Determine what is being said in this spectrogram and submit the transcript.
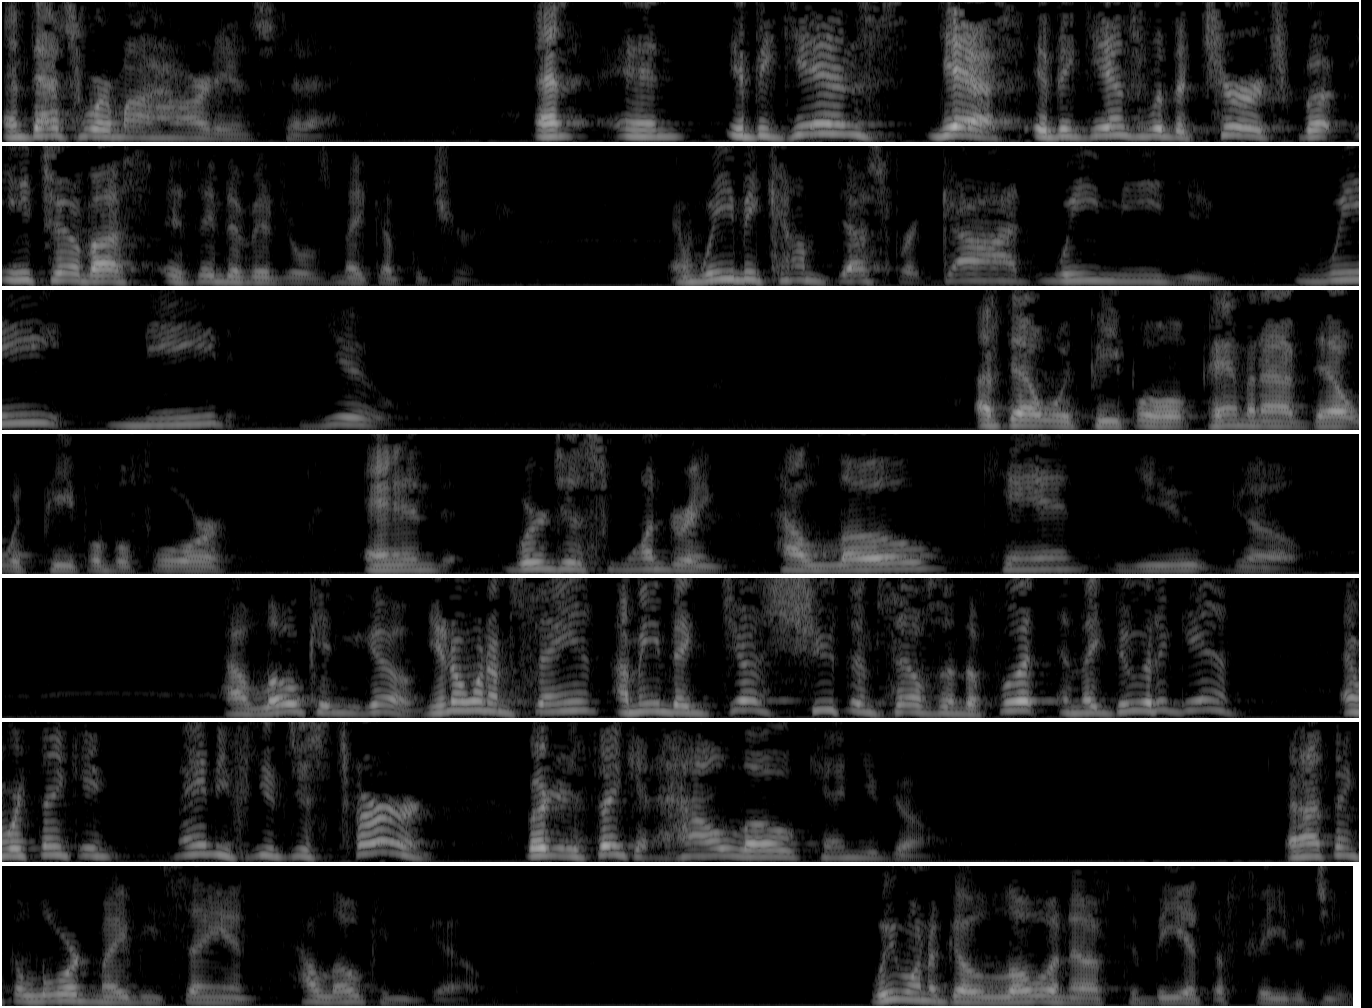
And that's where my heart is today. And and it begins, yes, it begins with the church, but each of us as individuals make up the church. And we become desperate. God, we need you. We need you. I've dealt with people, Pam and I have dealt with people before, and we're just wondering how low can you go? How low can you go? You know what I'm saying? I mean, they just shoot themselves in the foot and they do it again. And we're thinking, man, if you just turn. But you're thinking, how low can you go? And I think the Lord may be saying, how low can you go? We want to go low enough to be at the feet of Jesus.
